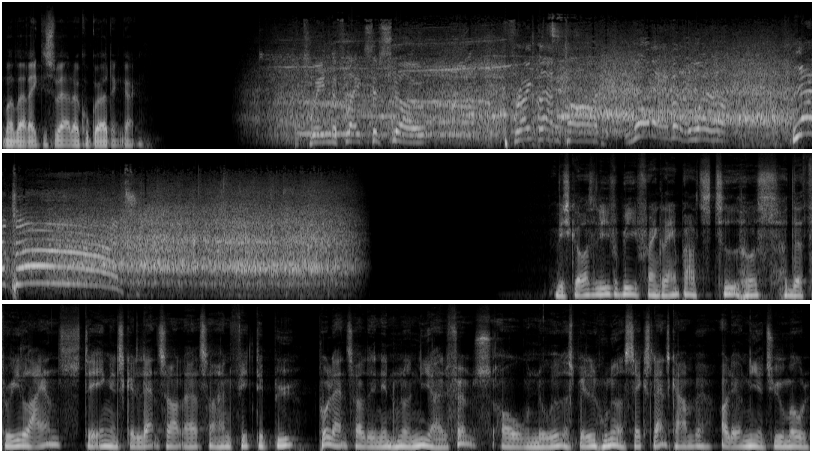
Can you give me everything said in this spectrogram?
må være rigtig svært at kunne gøre dengang. Between the of snow, Frank Lampard, whatever the weather, Lampard! Vi skal også lige forbi Frank Lampards tid hos The Three Lions, det engelske landshold. Altså han fik debut på landsholdet i 1999 og nåede at spille 106 landskampe og lave 29 mål.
